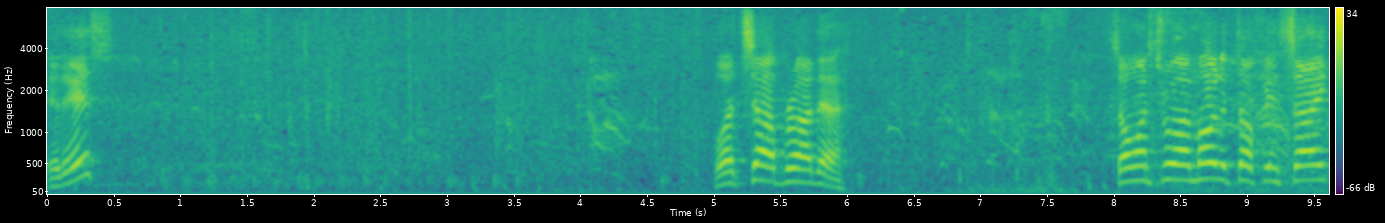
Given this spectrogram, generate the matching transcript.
It is? What's up, brother? Someone threw a Molotov inside?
